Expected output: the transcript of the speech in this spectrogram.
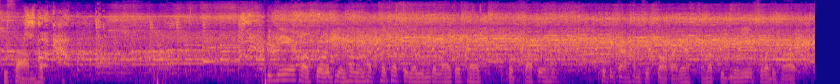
ที่สามครับ คลิปนี้ขอจบไว้เพียงเท่านี้ครับ ถ้าชอบก็อย่าลืมกดไลค์ กดแชร์ กดซับด้วยครับเพื่อเป็นการทำคลิปต่อไปด้วยนะครับสำหรับคลิปนี้ สวัสดีครับ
